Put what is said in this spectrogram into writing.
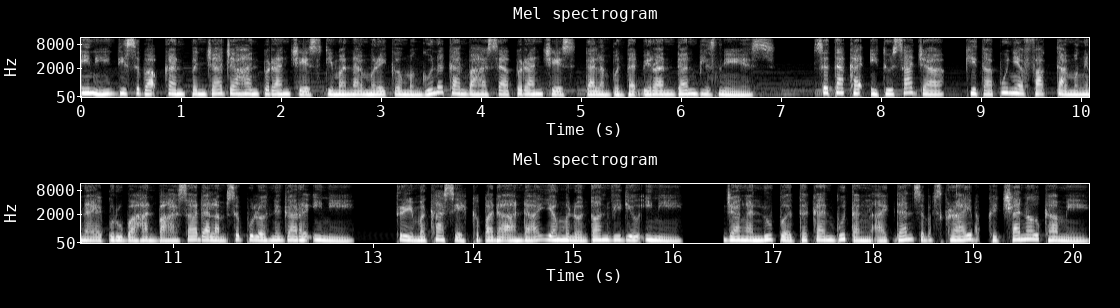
Ini disebabkan penjajahan Perancis di mana mereka menggunakan bahasa Perancis dalam pentadbiran dan bisnes. Setakat itu saja, kita punya fakta mengenai perubahan bahasa dalam 10 negara ini. Terima kasih kepada anda yang menonton video ini. Jangan lupa tekan butang like dan subscribe ke channel kami.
